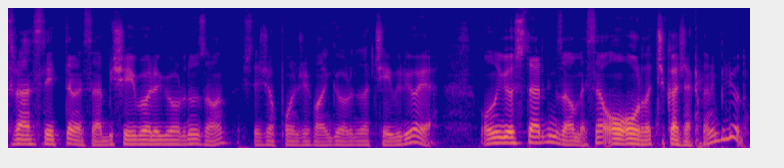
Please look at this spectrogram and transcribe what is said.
Translate'te mesela bir şeyi böyle gördüğün zaman işte Japonca falan gördüğün zaman çeviriyor ya. Onu gösterdiğim zaman mesela o orada çıkacaklarını biliyordum.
